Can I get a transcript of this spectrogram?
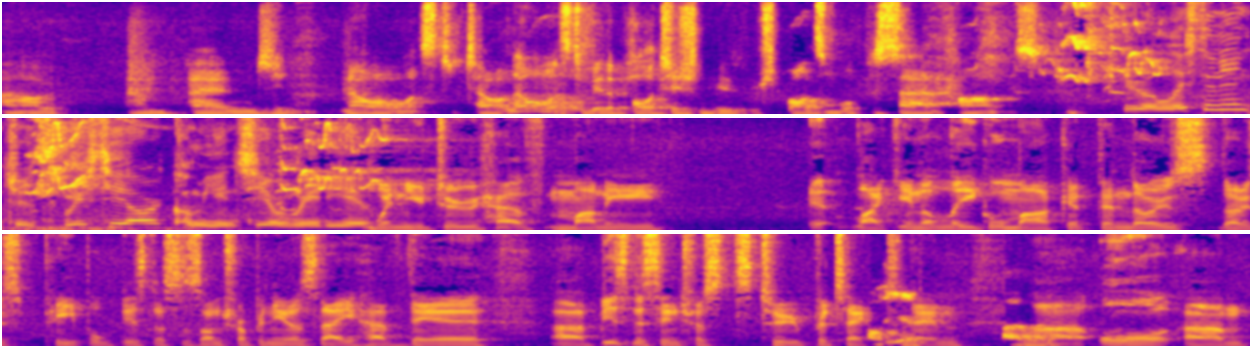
Um, um, and you know, no one wants to tell, no one wants to be the politician who's responsible for sad farmers. You're listening to 3CR Community Radio. When you do have money it, like in a legal market, then those those people, businesses, entrepreneurs, they have their uh, business interests to protect oh, yeah. then, uh, or um,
